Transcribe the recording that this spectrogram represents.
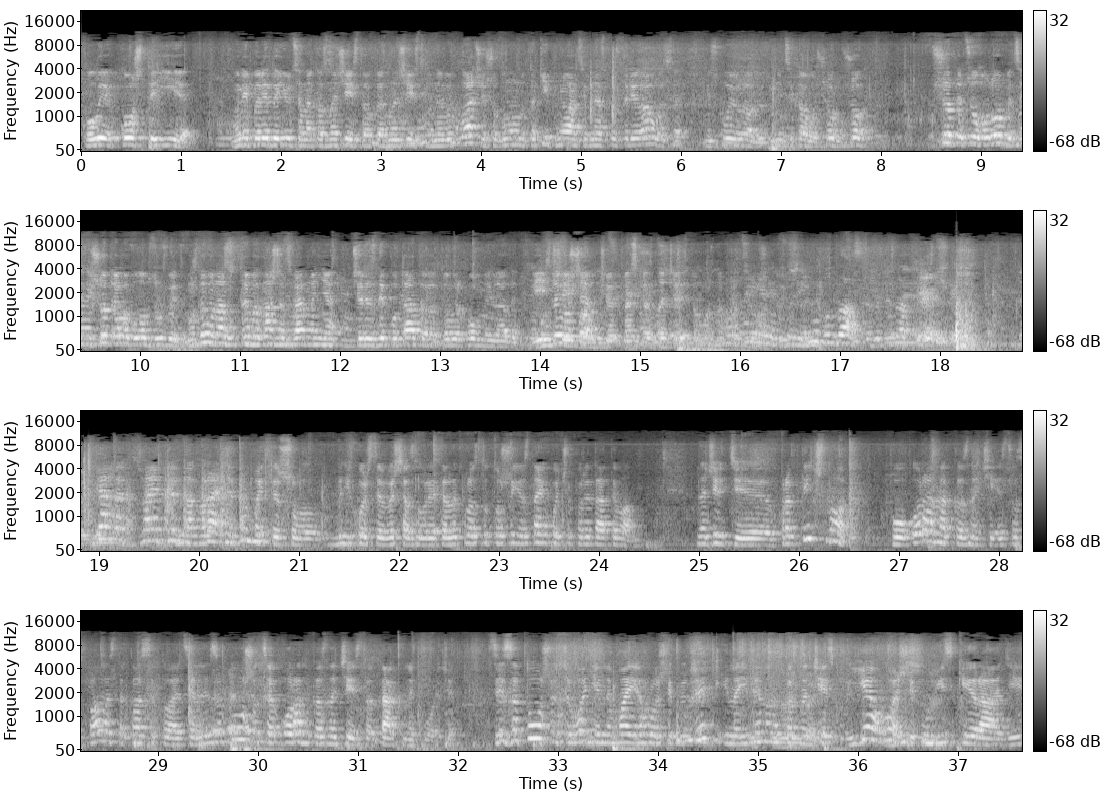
коли кошти є, вони передаються на казначейство, а казначейство не виплачує, щоб воно таких нюансів не спостерігалося міською радою. Мені цікаво, що, що, що для цього робиться і що треба було б зробити. Можливо, нас треба наше звернення через депутата до Верховної Ради. Можливо, ще Інший без казначейства можна працювати. Ну, будь ласка, депутати. Я так, знаєте, набирання думайте, що мені хочеться весь час говорити, але просто те, що я знаю, хочу передати вам. Значить, е, практично по органах казначейства склалась така ситуація. Не за те, що це орган казначейства так не хоче. Це за те, що сьогодні немає грошей в бюджеті і на єдиному казначействі. Є гроші у міській раді,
